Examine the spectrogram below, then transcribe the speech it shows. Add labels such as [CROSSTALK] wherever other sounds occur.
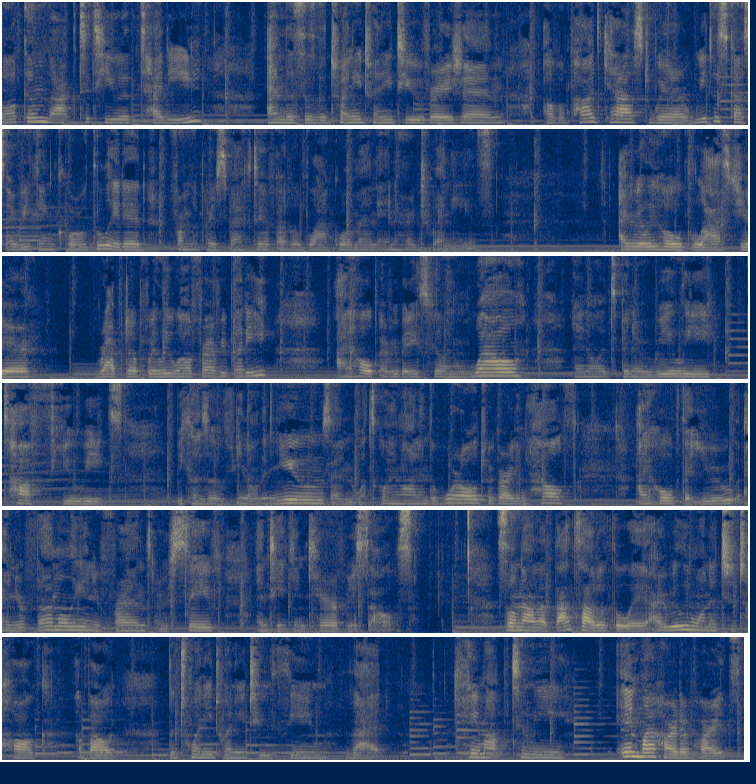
welcome back to Tea with Teddy. And this is the 2022 version of a podcast where we discuss everything growth related from the perspective of a black woman in her 20s. I really hope last year wrapped up really well for everybody. I hope everybody's feeling well. I know it's been a really tough few weeks because of, you know, the news and what's going on in the world regarding health. I hope that you and your family and your friends are safe and taking care of yourselves. So, now that that's out of the way, I really wanted to talk about the 2022 theme that came up to me in my heart of hearts,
